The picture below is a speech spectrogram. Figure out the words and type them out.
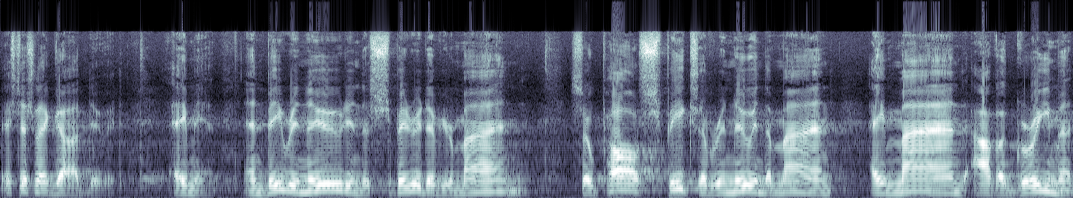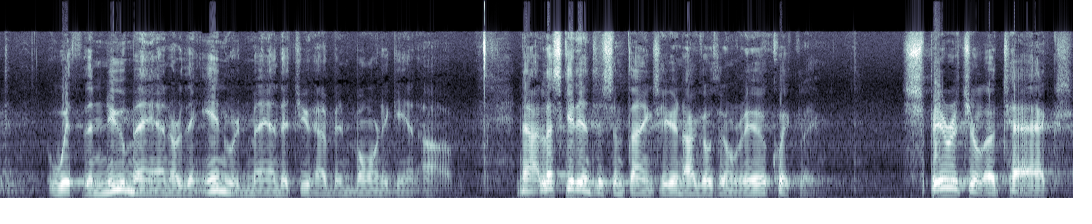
Let's just let God do it. Amen. And be renewed in the spirit of your mind. So Paul speaks of renewing the mind, a mind of agreement with the new man or the inward man that you have been born again of. Now, let's get into some things here, and I'll go through them real quickly. Spiritual attacks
